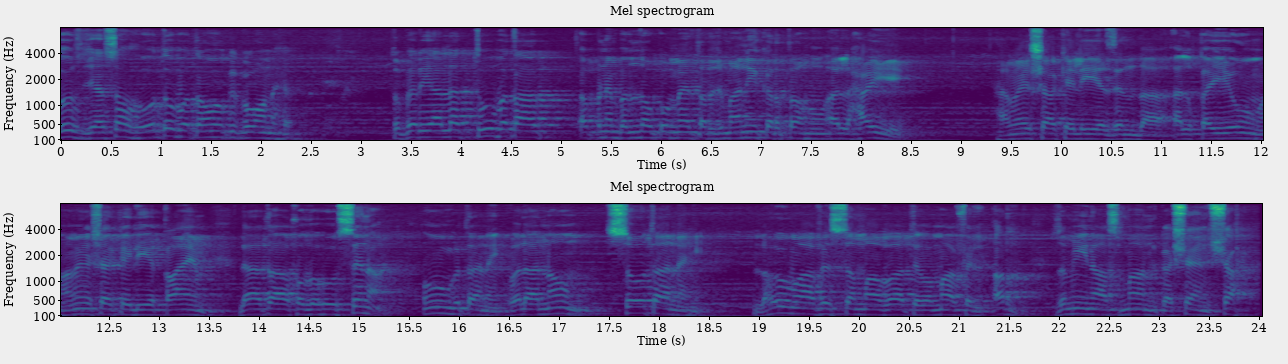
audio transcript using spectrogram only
اس جیسا ہو تو بتاؤں کہ کون ہے۔ تو پھر یا اللہ، تو بتا اپنے بندوں کو میں ترجمانی کرتا ہوں، الحی۔ ہمیشہ کے لیے زندہ، القیوم ہمیشہ کے لیے قائم، لا تاخذہ سنہ اونگتا نہیں، ولا نوم، سوتا نہیں۔ لہو ما فی السماوات و ما فی الارض، زمین آسمان کا شہنشاہ۔ شاہ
